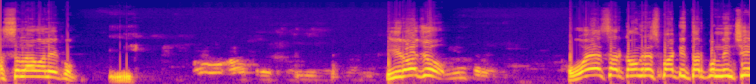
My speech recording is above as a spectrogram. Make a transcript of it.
అస్సలం అలైకుం. ఈరోజు వైఎస్ఆర్ కాంగ్రెస్ పార్టీ తరపు నుంచి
